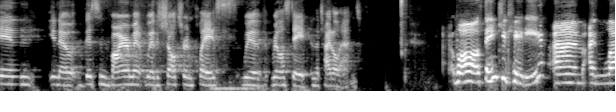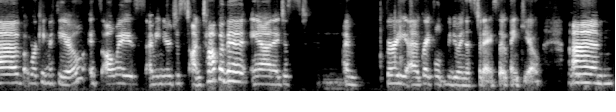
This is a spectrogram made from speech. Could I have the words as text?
in, you know, this environment with shelter in place with real estate in the title end. Well, thank you, Katy. Um, I love working with you. It's always, I mean, you're just on top of it. And I just, I'm very uh, grateful to be doing this today. So thank you. Um,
